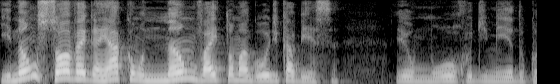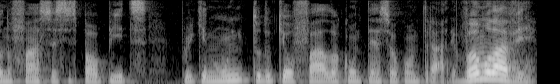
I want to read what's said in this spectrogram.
e não só vai ganhar, como não vai tomar gol de cabeça. Eu morro de medo quando faço esses palpites, porque muito do que eu falo acontece ao contrário. Vamos lá ver.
